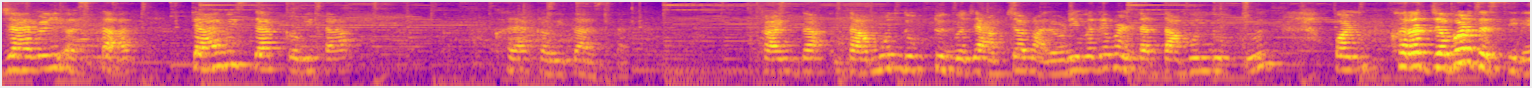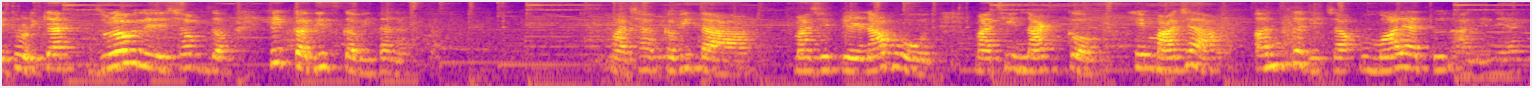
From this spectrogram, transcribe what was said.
ज्यावेळी असतात त्यावेळीच त्या कविता खऱ्या कविता असतात. कारण दा दामून दुपटून म्हणजे आमच्या मालवणीमध्ये म्हणतात दामून दुपटून. पण खरंच जबरदस्तीने थोडक्यात जुळवलेले शब्द हे कधीच कविता नसतात. माझ्या कविता माझे प्रेरणाबोध माझी नाटकं हे माझ्या अंतरीच्या उमाळ्यातून आलेले आहेत.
